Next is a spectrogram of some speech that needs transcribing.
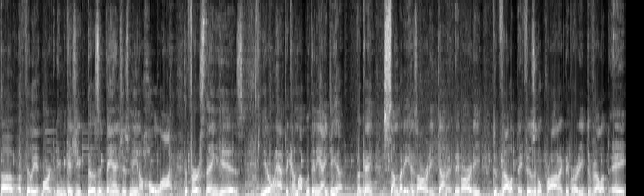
of affiliate marketing because you those advantages mean a whole lot. The first thing is you don't have to come up with any idea okay? Somebody has already done it. They've already developed a physical product. They've already developed a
